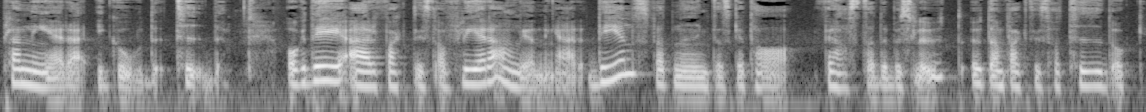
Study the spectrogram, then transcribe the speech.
planera i god tid. Och det är faktiskt av flera anledningar. Dels för att ni inte ska ta förhastade beslut utan faktiskt ha tid och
